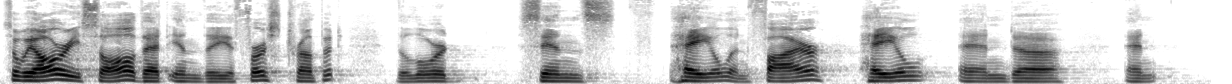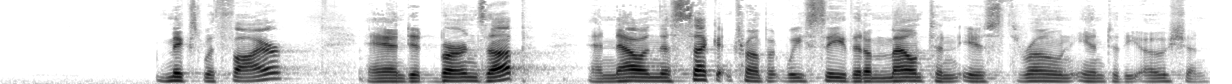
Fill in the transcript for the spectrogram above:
so we already saw that in the first trumpet, the Lord sends hail and fire, hail and, uh, and mixed with fire, and it burns up. And now in this second trumpet, we see that a mountain is thrown into the ocean.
